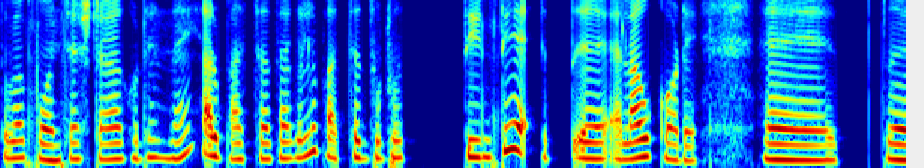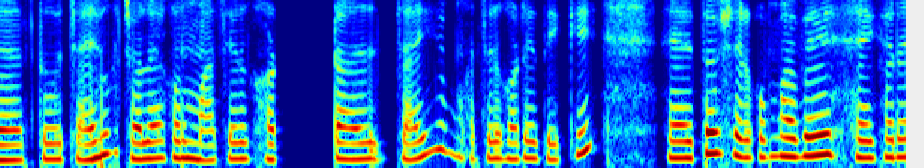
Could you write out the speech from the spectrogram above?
তোমার পঞ্চাশ টাকা করে নেয়। আর বাচ্চা থাকলে বাচ্চা দুটো, তিনটে অ্যালাউ করে। তো যাই হোক, চলো এখন মাছের ঘরটা যাই মাছের ঘরে দেখি। তো সেরকমভাবে এখানে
